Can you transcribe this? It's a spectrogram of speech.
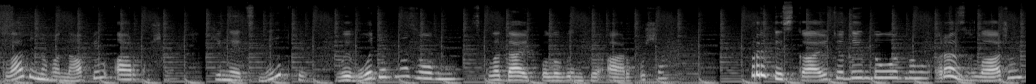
складеного навпіл аркуша. Кінець нитки виводять назовні, складають половинки аркуша, притискають один до одного, розглажують,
